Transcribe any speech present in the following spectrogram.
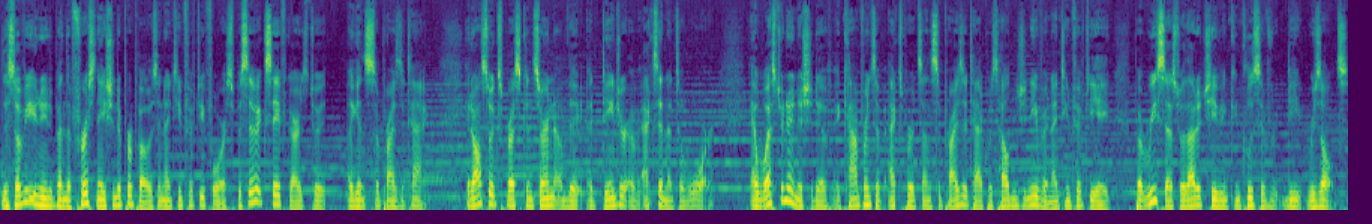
The Soviet Union had been the first nation to propose in 1954 specific safeguards to, against surprise attack. It also expressed concern of the danger of accidental war. At Western Initiative, a conference of experts on surprise attack was held in Geneva in 1958, but recessed without achieving conclusive re- results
